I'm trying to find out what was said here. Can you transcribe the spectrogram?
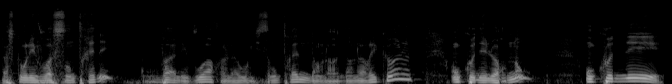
parce qu'on les voit s'entraîner. On va aller voir là où ils s'entraînent dans leur école. On connaît leur nom, on connaît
